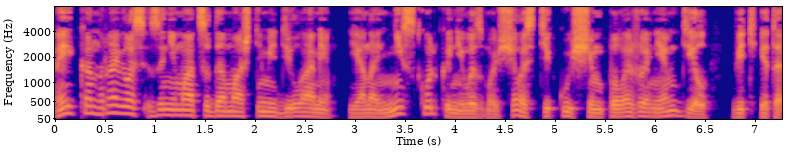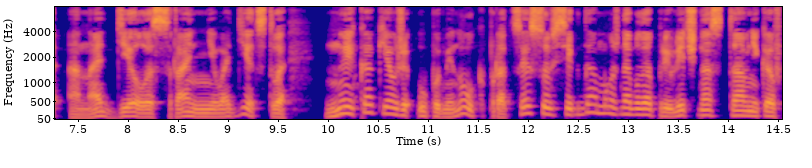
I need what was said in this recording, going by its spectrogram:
Эйка нравилось заниматься домашними делами, и она нисколько не возмущалась текущим положением дел, ведь это она делала с раннего детства – ну и, как я уже упомянул, к процессу всегда можно было привлечь наставников,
